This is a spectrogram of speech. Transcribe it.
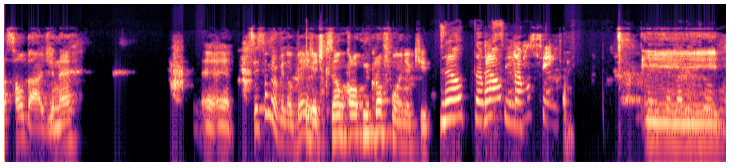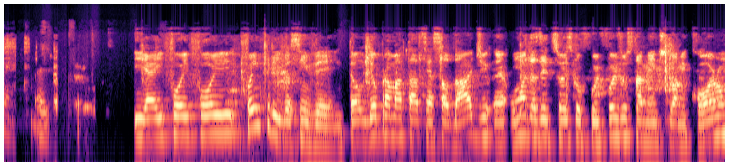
a saudade, né? É, vocês estão me ouvindo bem, gente? Que senão eu coloco o microfone aqui. Não, estamos sim. Estamos sim. E, e aí foi, foi, foi incrível assim ver. Então deu para matar assim, a saudade. É, uma das edições que eu fui foi justamente do Amicorum.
